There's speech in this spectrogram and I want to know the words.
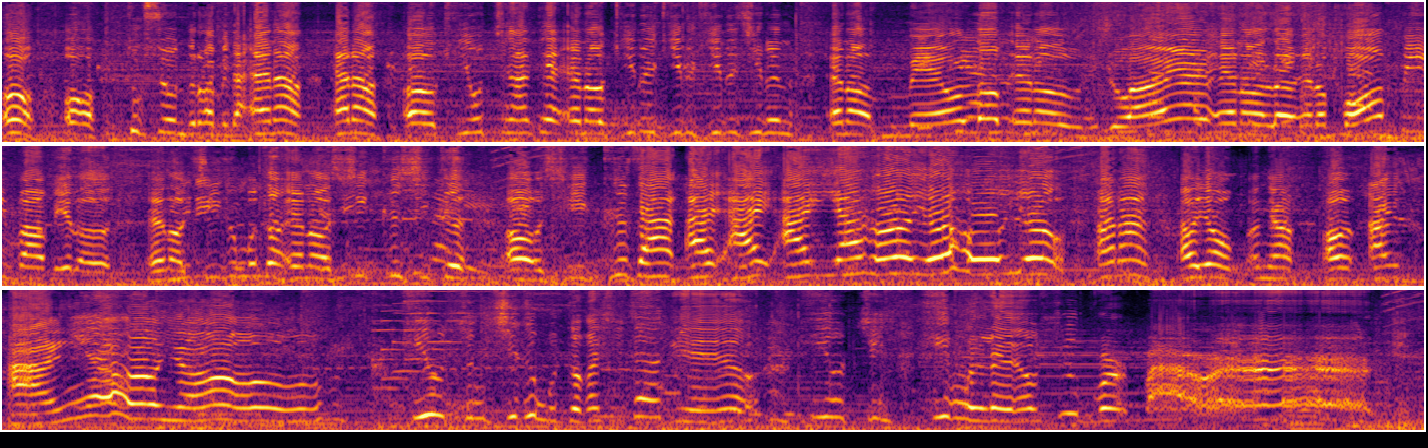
어 어 특수연 들어갑니다. 에너 에너 어 기호증한테 에너 기르 기르 기르지는 에너 메올럽 에너 좋아요 에너 러 에너 범비 바비 러 에너 지금부터 에너 시크 시크 어 시크삭 아이 아이 아이야 허요 허요. 아나 아요 그냥 어 아이 아이야 허요. 기호증 지금부터가 시작이에요. 기호증 힘을 내요. 슈퍼 파워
